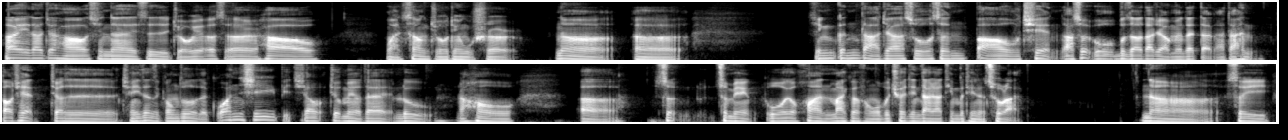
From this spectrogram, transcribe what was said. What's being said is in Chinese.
嗨，大家好，现在是九月二十二号晚上九点五十二。那呃，先跟大家说声抱歉啊，所以我不知道大家有没有在等啊，但很抱歉，就是前一阵子工作的关系，比较就没有在录。然后呃，顺顺便我有换麦克风，我不确定大家听不听得出来。那所以，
